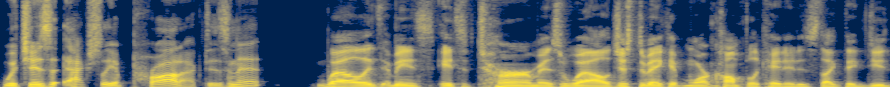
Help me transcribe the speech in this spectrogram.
which is actually a product, isn't it? Well, it, I mean, it's it's a term as well, just to make it more complicated. It's like they do.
